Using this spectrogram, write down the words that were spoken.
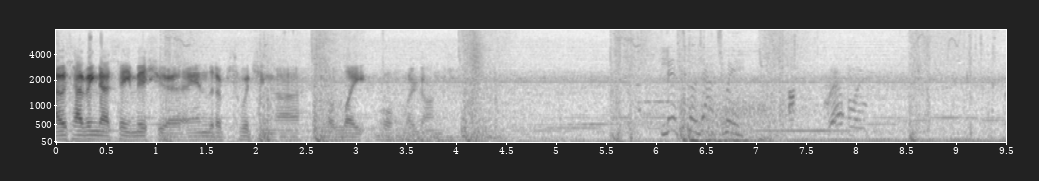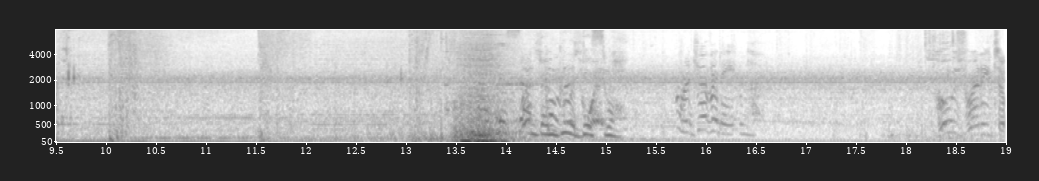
I was having that same issue. I ended up switching uh, the light both my guns. Let's go that way. Grappling. There's something good this way. Rejuvenating. Who's ready to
